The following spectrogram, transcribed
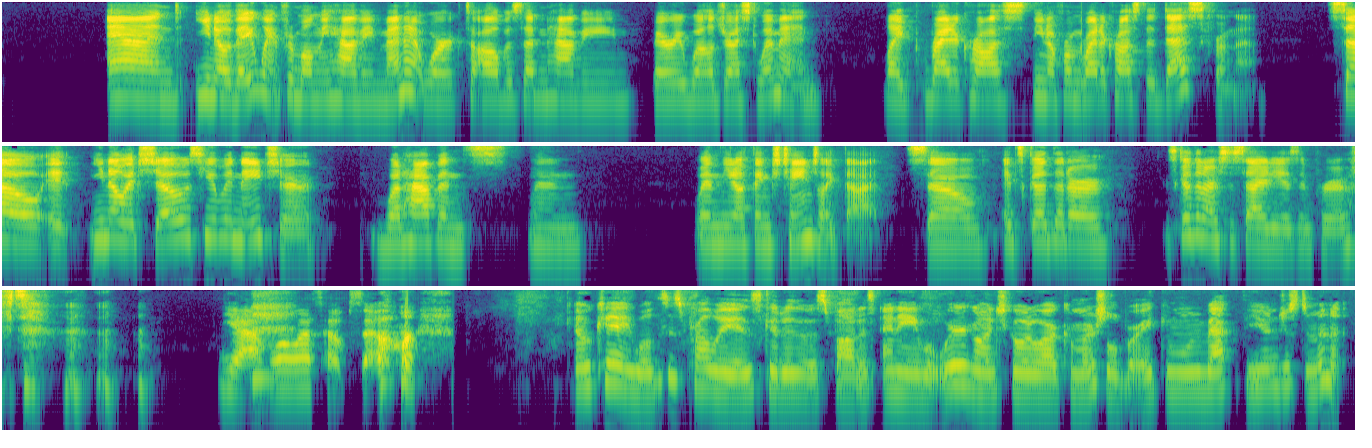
And you know, they went from only having men at work to all of a sudden having very well-dressed women like right across, you know, from right across the desk from them. So it you know, it shows human nature what happens when when you know things change like that. So it's good that our it's good that our society has improved. yeah, well, let's hope so. Okay, well, this is probably as good of a spot as any, but we're going to go to our commercial break and we'll be back with you in just a minute.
